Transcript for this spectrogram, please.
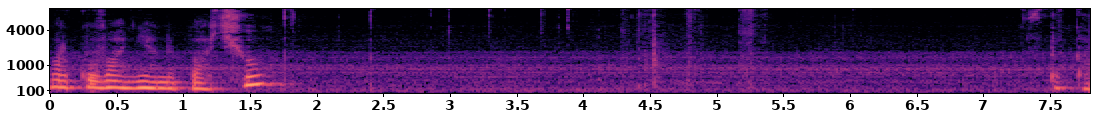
Маркування я не бачу. Ось така.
